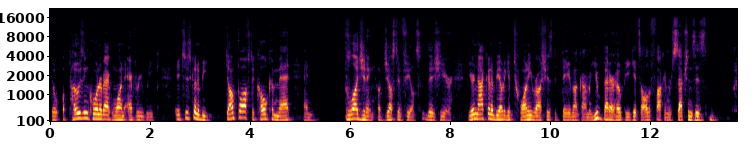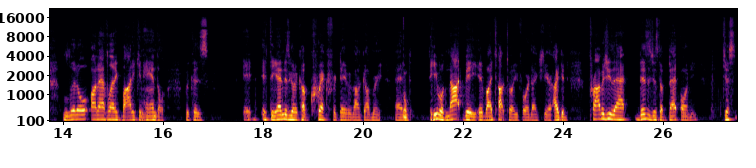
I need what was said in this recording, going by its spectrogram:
the opposing cornerback one every week. It's just going to be dump offs to Cole Kmet and bludgeoning of Justin Fields this year. You're not going to be able to give 20 rushes to Dave Montgomery. You better hope he gets all the fucking receptions his little unathletic body can handle because it, at the end is going to come quick for David Montgomery, and he will not be in my top 24 next year. I could promise you that. This is just a bet on just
